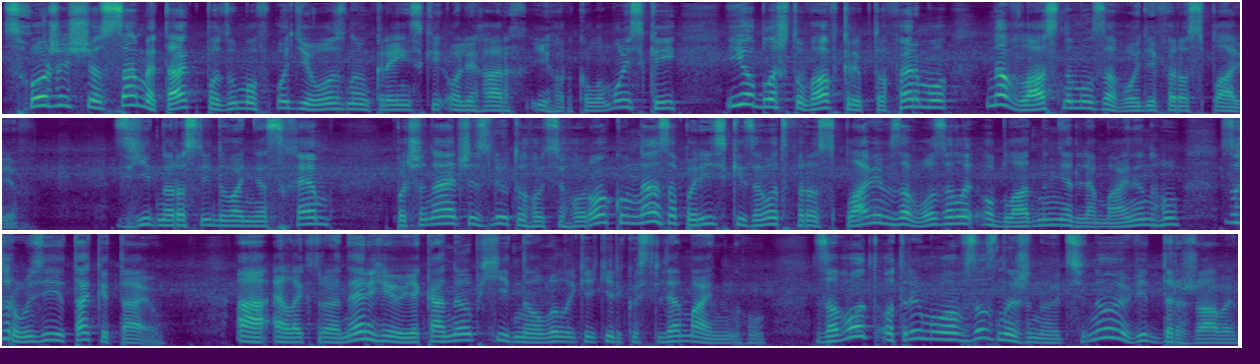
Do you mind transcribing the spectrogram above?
Схоже, що саме так подумав одіозний український олігарх Ігор Коломойський і облаштував криптоферму на власному заводі феросплавів. Згідно розслідування схем, починаючи з лютого цього року, на Запорізький завод феросплавів завозили обладнання для майнингу з Грузії та Китаю. А електроенергію, яка необхідна у великій кількості для майнингу, завод отримував за зниженою ціною від держави.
